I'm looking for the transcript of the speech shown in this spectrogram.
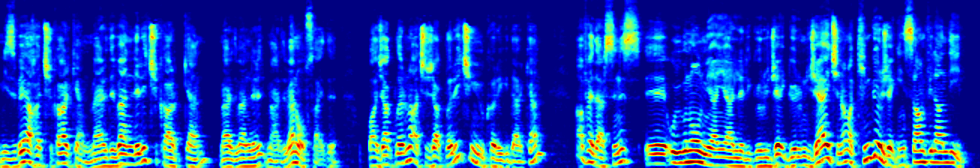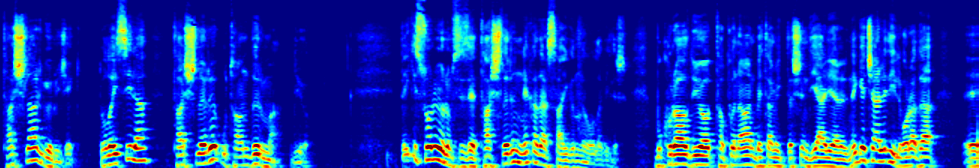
mizbeaha çıkarken, merdivenleri çıkarken, merdivenleri merdiven olsaydı, bacaklarını açacakları için yukarı giderken affedersiniz e, uygun olmayan yerleri görece, görüneceği için ama kim görecek? İnsan filan değil. Taşlar görecek. Dolayısıyla taşları utandırma diyor. Peki soruyorum size taşların ne kadar saygınlığı olabilir? Bu kural diyor tapınağın Betamiktaş'ın diğer yerlerinde geçerli değil. Orada e,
